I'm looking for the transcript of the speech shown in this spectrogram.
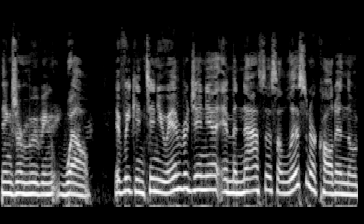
things are moving well. If we continue in Virginia, in Manassas, a listener called in the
